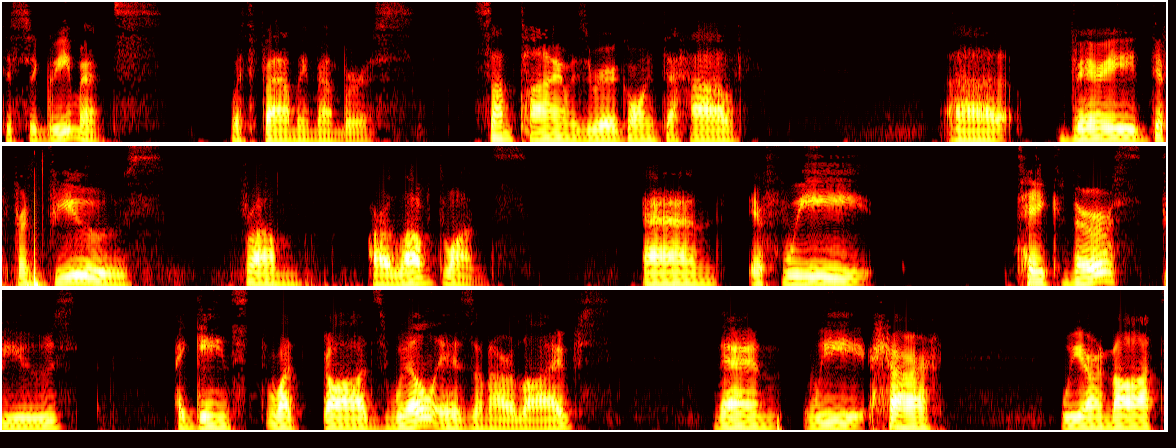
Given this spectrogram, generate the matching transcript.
disagreements with family members. Sometimes we're going to have uh, very different views from our loved ones. And if we take their views against what God's will is in our lives, then we are we are not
